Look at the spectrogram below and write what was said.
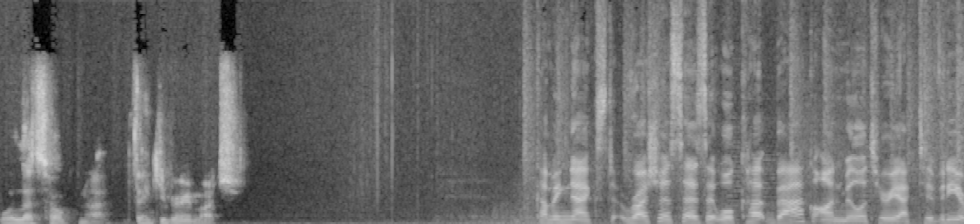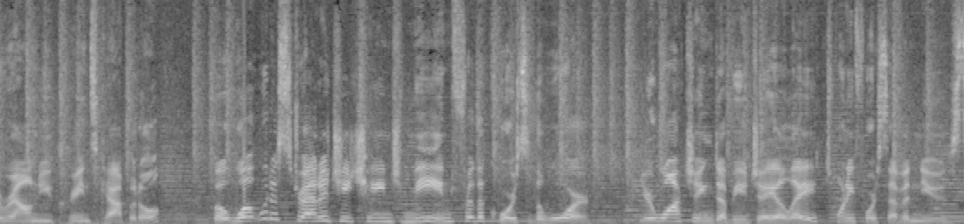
Well, let's hope not. Thank you very much. Coming next, Russia says it will cut back on military activity around Ukraine's capital. But what would a strategy change mean for the course of the war? You're watching WJLA 24 7 News.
